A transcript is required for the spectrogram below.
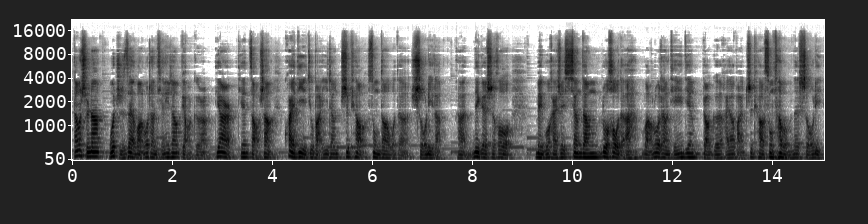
当时呢，我只是在网络上填了一张表格，第二天早上快递就把一张支票送到我的手里了啊。那个时候。美国还是相当落后的啊！网络上填一张表格，还要把支票送到我们的手里，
